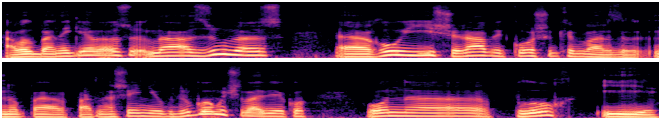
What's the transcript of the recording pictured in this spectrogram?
А вот лазулас э, гуи шравы кошек и Но по, по отношению к другому человеку он э, плох и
